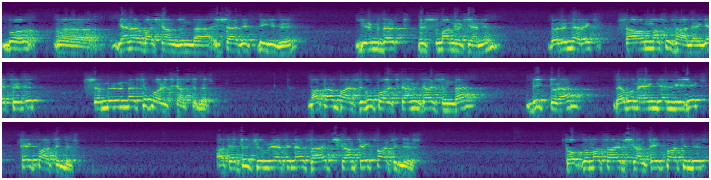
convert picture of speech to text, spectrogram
Bu e, genel başkanımızın da işaret ettiği gibi 24 Müslüman ülkenin bölünerek savunmasız hale getirilip sömürülmesi politikasıdır. Vatan Partisi bu politikanın karşısında dik duran ve bunu engelleyecek tek partidir. Atatürk Cumhuriyeti'ne sahip çıkan tek partidir. Topluma sahip çıkan tek partidir.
